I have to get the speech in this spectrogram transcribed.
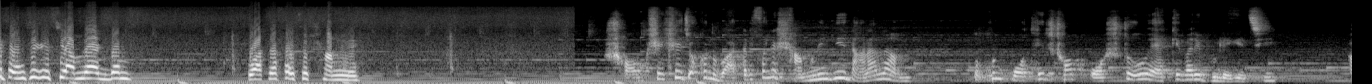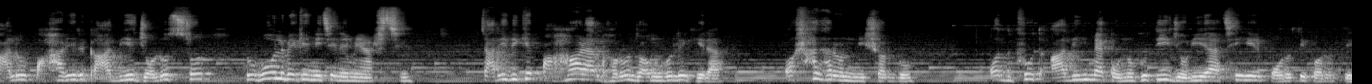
এসে পৌঁছে গেছি আমরা একদম ওয়াটারফলসের সামনে। সবশেষে যখন ওয়াটারফলের সামনে গিয়ে দাঁড়ালাম, তখন পথের সব কষ্ট একেবারে ভুলে গেছি। কালো পাহাড়ের গা দিয়ে জলস্রোত প্রবল বেগে নিচে নেমে আসছে। চারিদিকে পাহাড় আর ঘন জঙ্গলে ঘেরা, অসাধারণ নিসর্গ। অদ্ভুত আদিম এক অনুভূতি জড়িয়ে আছে এর পরতে পরতে।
